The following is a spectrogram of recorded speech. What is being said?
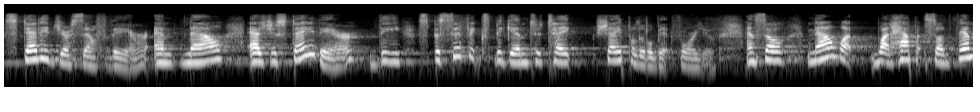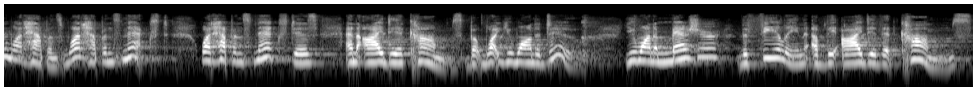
steadied yourself there. And now as you stay there the specifics begin to take shape a little bit for you. And so now what what happens so then what happens? What happens next? What happens next is an idea comes. But what you want to do you want to measure the feeling of the idea that comes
